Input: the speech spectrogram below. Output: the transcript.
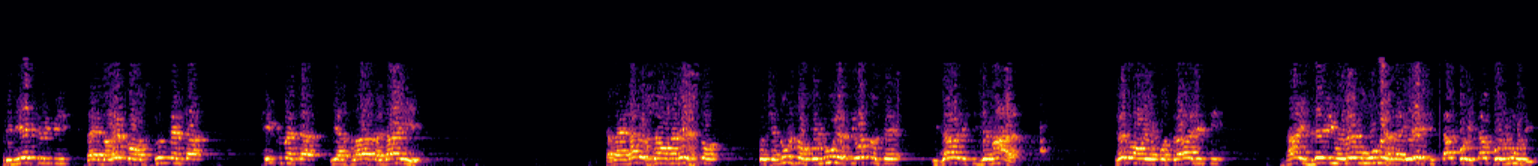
primijetili bi da je daleko od sunneta, hikmeta i ahlata daji. Kada je nadošao na nešto što će nužno pojuljati odnose i zavaditi džemara, trebao je potražiti najzreviju lemu umeta i reći tako i tako ljudi.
